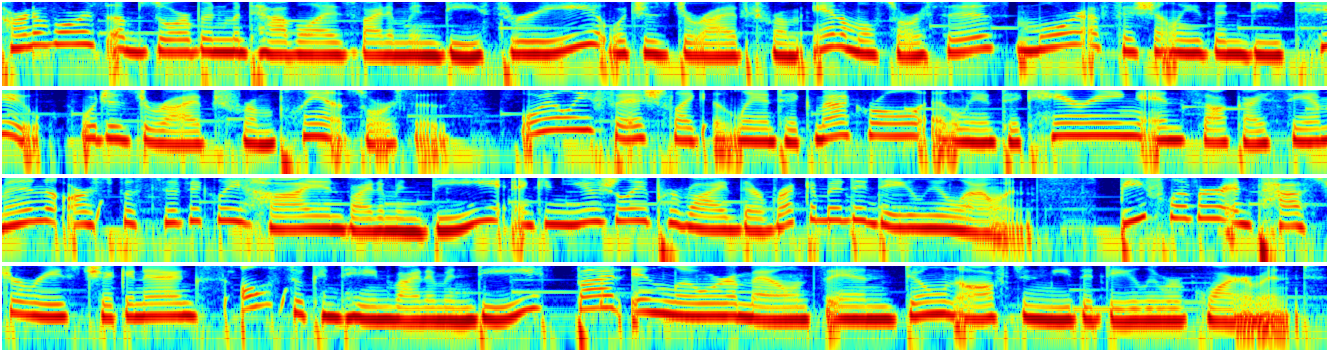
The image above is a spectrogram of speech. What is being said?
Carnivores absorb and metabolize vitamin D3, which is derived from animal sources, more efficiently than D2, which is derived from plant sources. Oily fish like Atlantic mackerel, Atlantic herring, and sockeye salmon are specifically high in vitamin D and can usually provide their recommended daily allowance. Beef liver and pasture raised chicken eggs also contain vitamin D, but in lower amounts and don't often meet the daily requirement.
